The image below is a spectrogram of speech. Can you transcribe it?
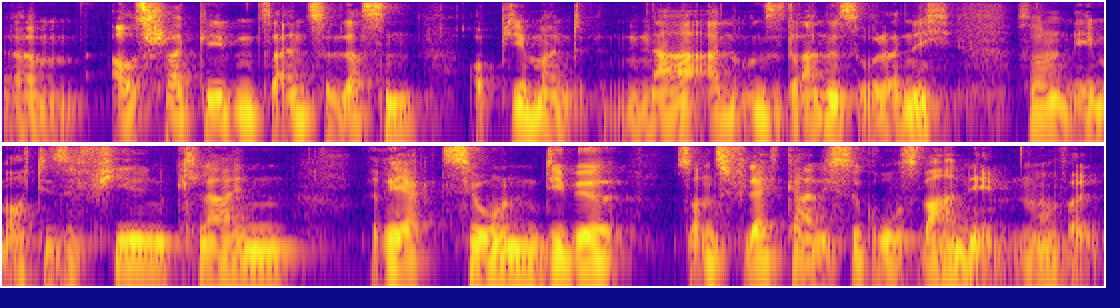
ähm, ausschlaggebend sein zu lassen, ob jemand nah an uns dran ist oder nicht, sondern eben auch diese vielen kleinen Reaktionen, die wir sonst vielleicht gar nicht so groß wahrnehmen. Ne? Weil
